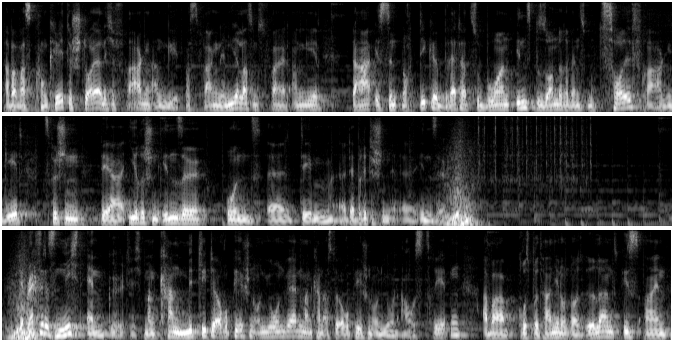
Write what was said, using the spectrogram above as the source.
aber was konkrete steuerliche Fragen angeht, was Fragen der Niederlassungsfreiheit angeht, da ist, sind noch dicke Bretter zu bohren, insbesondere wenn es um Zollfragen geht zwischen der irischen Insel und äh, dem, äh, der britischen äh, Insel. Brexit ist nicht endgültig. Man kann Mitglied der Europäischen Union werden, man kann aus der Europäischen Union austreten, aber Großbritannien und Nordirland ist ein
